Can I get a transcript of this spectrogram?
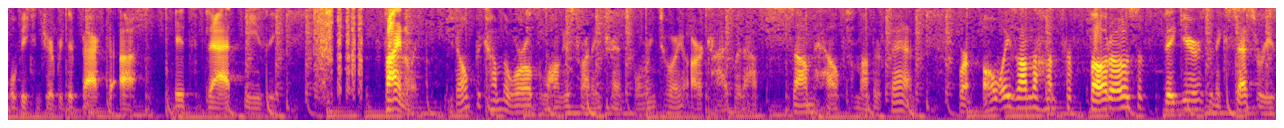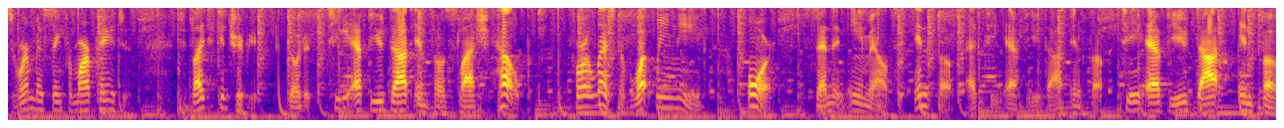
will be contributed back to us. It's that easy. Finally, you don't become the world's longest running transforming toy archive without some help from other fans. We're always on the hunt for photos of figures and accessories we're missing from our pages. You'd like to contribute, go to tfu.info slash help for a list of what we need or send an email to info at tfu.info. tfu.info,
